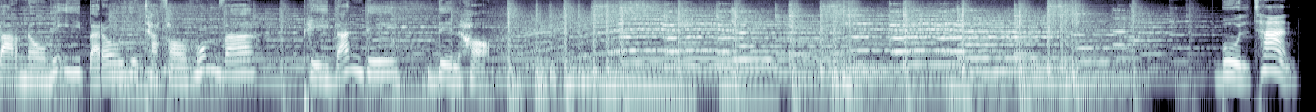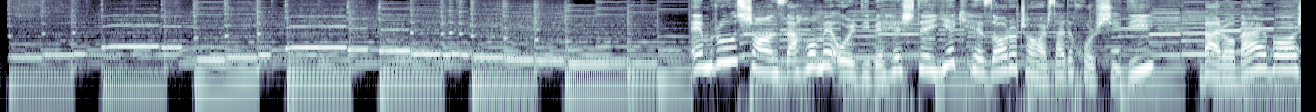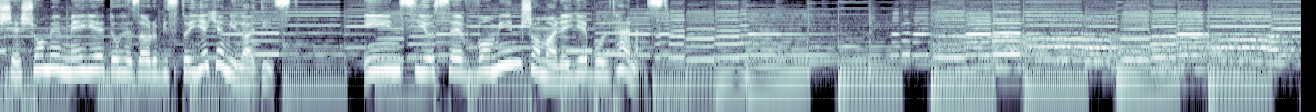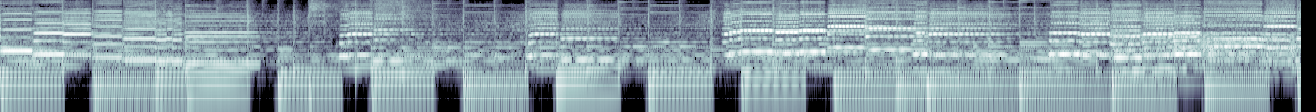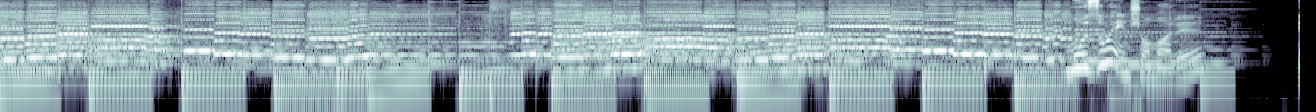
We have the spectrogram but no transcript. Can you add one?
برنامه ای برای تفاهم و پیوند دلها بولتن امروز 16 اردیبهشت 1400 خورشیدی برابر با ششم می 2021 میلادی است. این سی و سومین شماره بولتن است.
